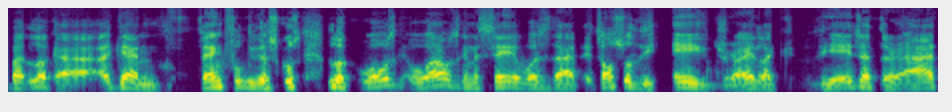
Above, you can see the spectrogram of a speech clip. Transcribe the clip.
but look uh, again. Thankfully, the schools. Look, what was what I was going to say was that it's also the age, right? Like the age that they're at.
